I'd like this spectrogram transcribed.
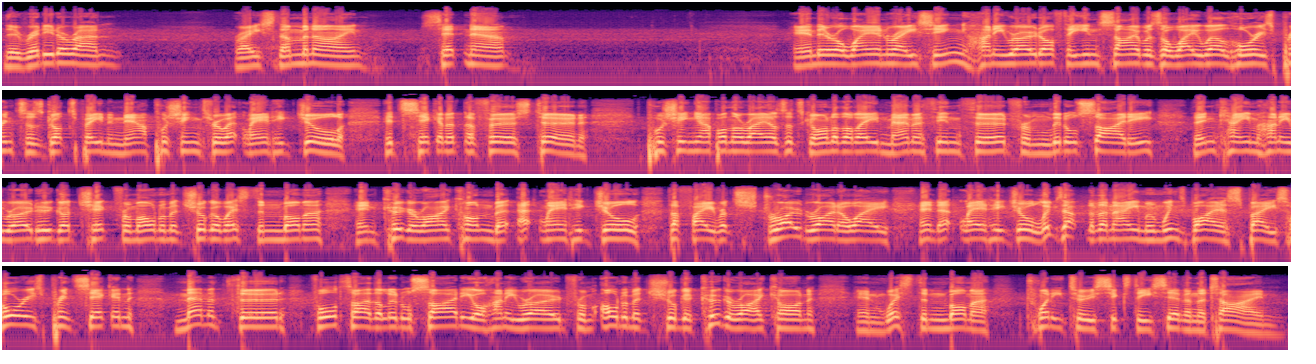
They're ready to run. Race number nine. Set now. And they're away and racing. Honey Road off the inside was away well. Hori's Prince has got speed and now pushing through Atlantic Jewel. It's second at the first turn. Pushing up on the rails, it's gone to the lead. Mammoth in third from Little Sidey. Then came Honey Road, who got checked from Ultimate Sugar, Western Bomber, and Cougar Icon. But Atlantic Jewel, the favourite, strode right away. And Atlantic Jewel lives up to the name and wins by a space. Hori's Prince second, Mammoth third, fourth side the Little Sidey or Honey Road from Ultimate Sugar, Cougar Icon, and Western Bomber, 22.67 the time.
